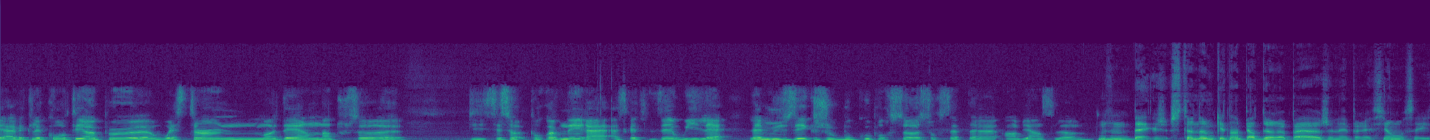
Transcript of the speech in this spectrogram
avec le côté un peu euh, western, moderne dans tout ça. Euh, c'est ça, pour revenir à, ce que tu disais, oui, la, musique joue beaucoup pour ça, sur cette euh, ambiance-là. Mm-hmm. ben, c'est un homme qui est en perte de repère, j'ai l'impression. C'est,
